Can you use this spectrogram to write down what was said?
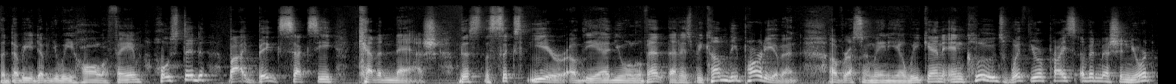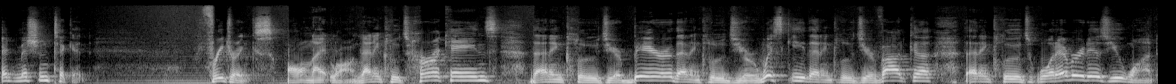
the WWE Hall of Fame, hosted by Big Sexy Kevin Nash. This, the sixth year of the annual event that has become the party event of WrestleMania weekend, includes with your price of admission, your admission ticket free drinks all night long. That includes hurricanes, that includes your beer, that includes your whiskey, that includes your vodka, that includes whatever it is you want.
